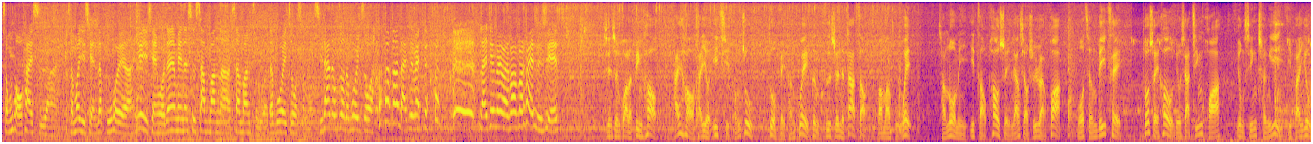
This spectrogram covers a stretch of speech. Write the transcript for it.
从头开始啊，什么以前都不会啊，因为以前我在那边那是上班啊，上班族啊，都不会做什么，其他动作都不会做。来这边，来这边，我慢慢开始学。先生挂了病号，还好还有一起同住。做北藤贵更资深的大嫂帮忙补位，长糯米一早泡水两小时软化，磨成 V 脆，脱水后留下精华，用心诚意，一般用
